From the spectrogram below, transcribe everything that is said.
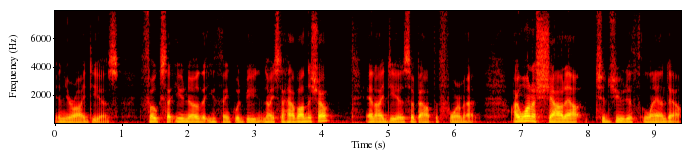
and your ideas. Folks that you know that you think would be nice to have on the show, and ideas about the format. I want to shout out to Judith Landau,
